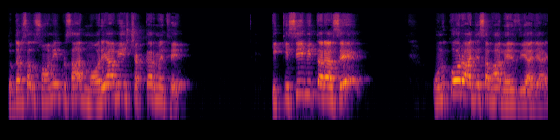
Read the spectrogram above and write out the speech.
तो दरअसल स्वामी प्रसाद मौर्य भी इस चक्कर में थे कि किसी भी तरह से उनको राज्यसभा भेज दिया जाए।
